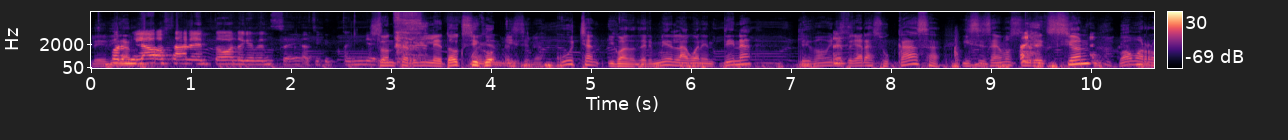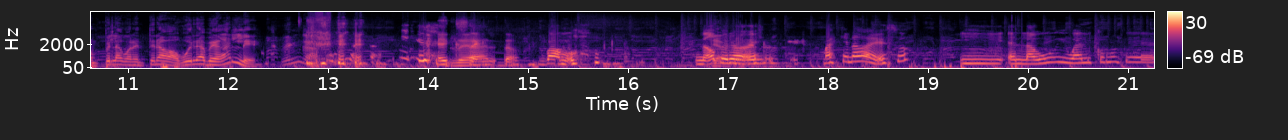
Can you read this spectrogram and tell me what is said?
le Por digan mi lado saben todo lo que pensé, así que estoy bien. son terrible tóxicos y si lo escuchan y cuando termine la cuarentena les vamos a ir a pegar a su casa y si sabemos su dirección vamos a romper la cuarentena vamos a ir a pegarle venga Exacto. Vamos. No, Ya. pero es más que nada eso. Y en la U igual como que,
